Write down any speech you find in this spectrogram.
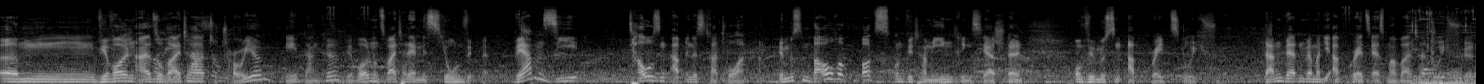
Ähm, wir wollen also weiter... Tutorial? Nee, danke. Wir wollen uns weiter der Mission widmen. Werben Sie 1000 Administratoren an. Wir müssen Baurobots und Vitamindrinks herstellen und wir müssen Upgrades durchführen. Dann werden wir mal die Upgrades erstmal weiter durchführen.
